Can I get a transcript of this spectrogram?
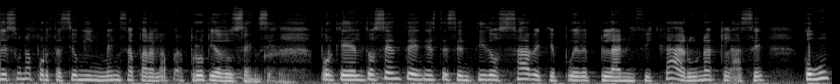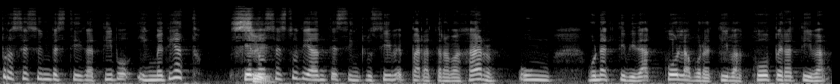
es una aportación inmensa para la propia docencia, porque el docente en este sentido sabe que puede planificar una clase con un proceso investigativo inmediato que los estudiantes, inclusive para trabajar una actividad colaborativa, cooperativa,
